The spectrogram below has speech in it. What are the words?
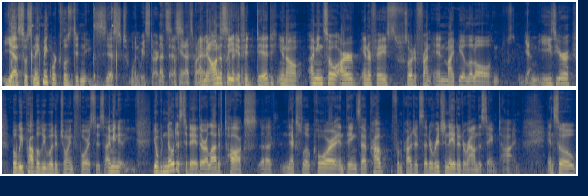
Yeah, so SnakeMake workflows didn't exist when we started That's- this. okay, that's what I I mean, honestly, if it did, you know, I mean, so our interface sort of front end might be a little Yeah. easier, but we probably would have joined forces. I mean, you'll notice today there are a lot of talks, uh, Nextflow Core and things that from projects that originated around the same time. And so,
